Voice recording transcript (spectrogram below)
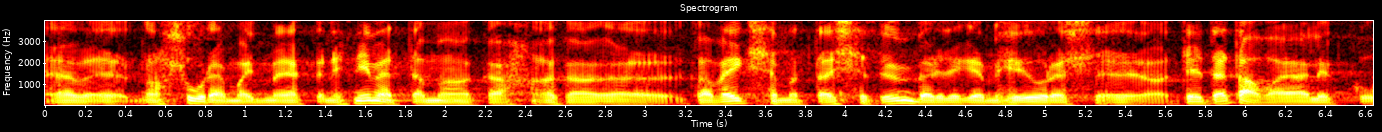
Äh, noh, suuremaid ma ei hakka neid nimetama, aga, aga ka väiksemate asjade ümbertegemise juures teed hädavajalikku,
